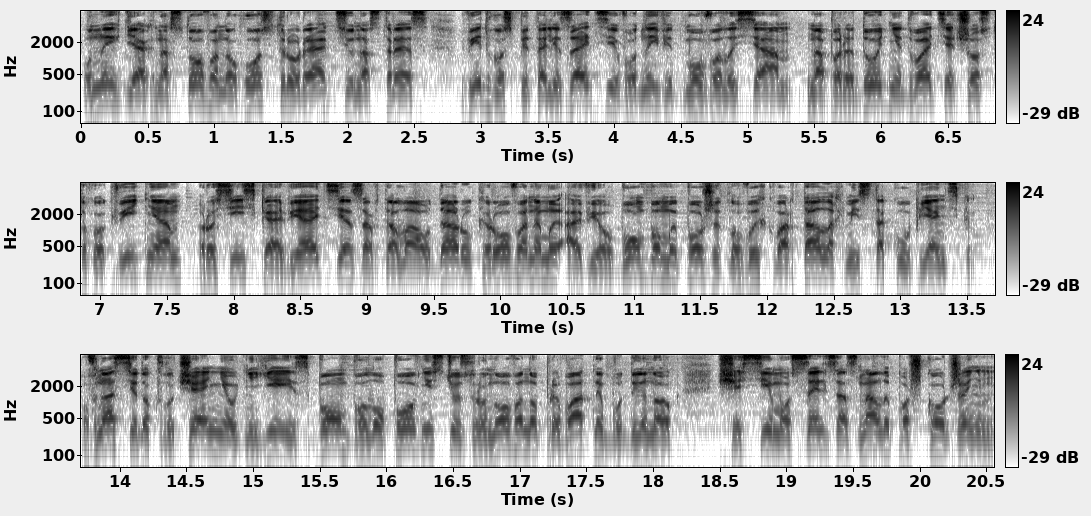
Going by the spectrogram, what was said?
У них діагностовано гостру реакцію на стрес. Від госпіталізації вони відмовилися. Напередодні, 26 квітня, російська авіація завдала удару керованими авіабомбами по житлових кварталах міста Куп'янськ. Внаслідок влучання однієї з бомб було повністю зруйновано приватний будинок. Ще сім осель зазнали пошкоджень.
